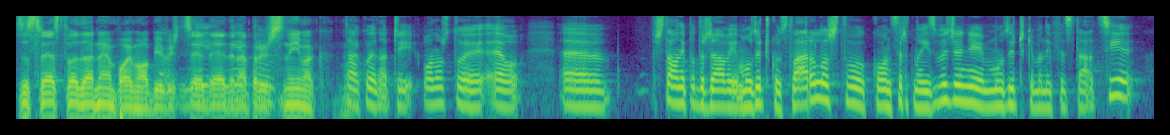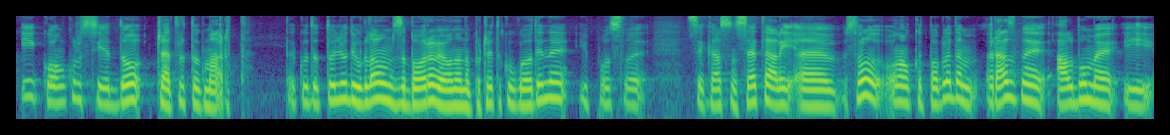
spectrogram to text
za sredstva da, nemam pojma, objaviš Da, CD, nije- da nije napraviš to- snimak. Tako je, znači ono što je, evo, e, šta oni podržavaju? Muzičko stvaralaštvo, koncertno izvođenje, muzičke manifestacije i konkurs je do 4. marta. Tako da to ljudi uglavnom zaborave ono na početku godine i posle se kasno sete, ali e, stvarno ono kad pogledam razne albume i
